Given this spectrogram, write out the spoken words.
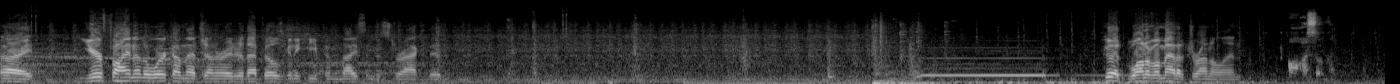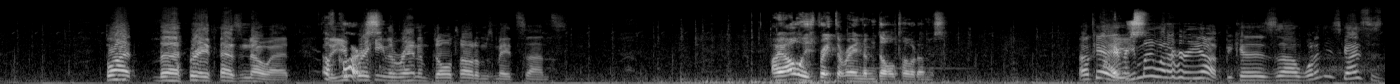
Alright, you're fine the work on that generator. That bill's gonna keep him nice and distracted. Good, one of them had adrenaline. Awesome. But the Wraith has NOED. So of you course. breaking the random dull totems made sense. I always break the random dull totems. Okay, you might want to hurry up because uh, one of these guys is.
